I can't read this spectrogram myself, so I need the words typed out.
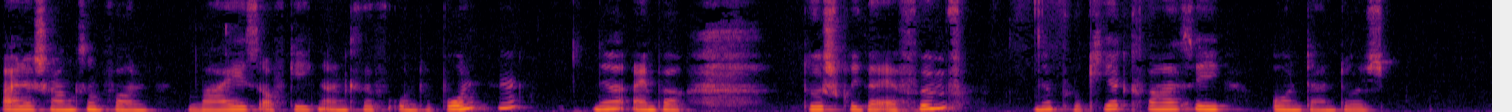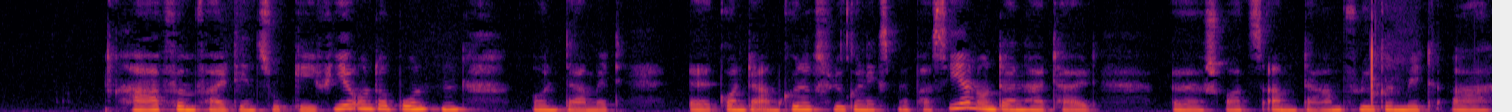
alle Chancen von Weiß auf Gegenangriff unterbunden. Ne, einfach durch Springer F5, ne, blockiert quasi und dann durch H5 halt den Zug G4 unterbunden und damit äh, konnte am Königsflügel nichts mehr passieren und dann hat halt äh, Schwarz am Darmflügel mit A,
